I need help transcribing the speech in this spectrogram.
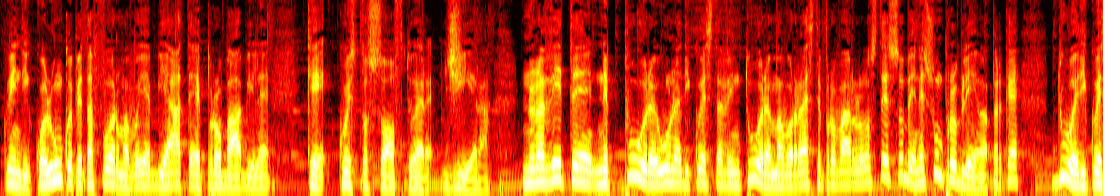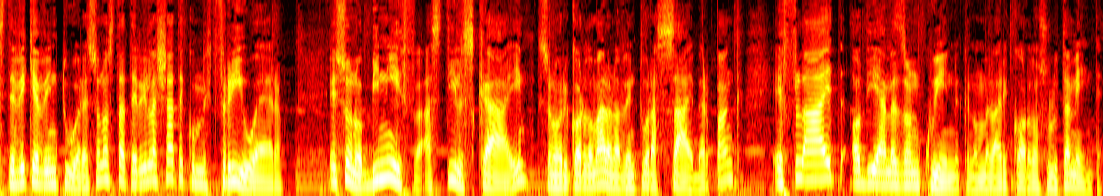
quindi qualunque piattaforma voi abbiate è probabile che questo software gira non avete neppure una di queste avventure ma vorreste provarlo lo stesso, beh, nessun problema perché due di queste vecchie avventure sono state rilasciate come freeware e sono Beneath a Steel Sky, se non ricordo male un'avventura cyberpunk, e Flight of the Amazon Queen, che non me la ricordo assolutamente.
